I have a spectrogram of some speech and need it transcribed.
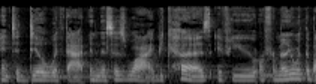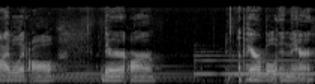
and to deal with that. And this is why because if you are familiar with the Bible at all, there are a parable in there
